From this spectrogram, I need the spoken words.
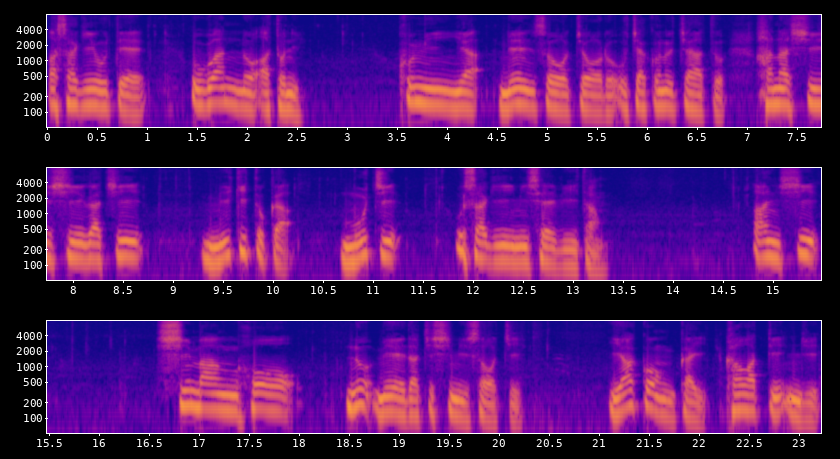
朝木うてうがんの後に区民や面相長るうちゃくぬちゃと話ししがちみきとかむちうさぎみせびいたん。安心四万法の名立ちしみ装置。やこんかいかわってんじ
